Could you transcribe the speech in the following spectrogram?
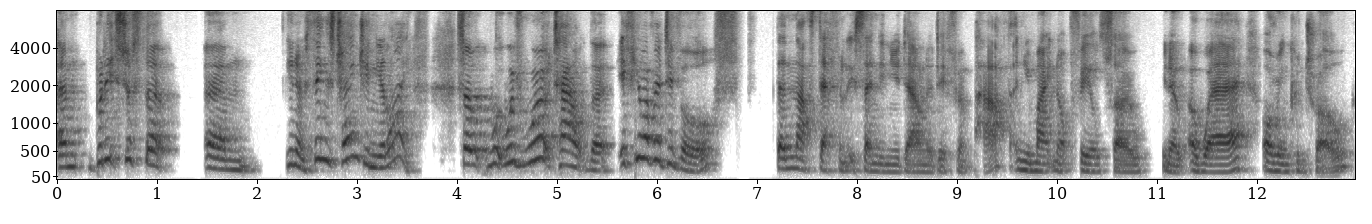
Um, but it's just that um, you know things change in your life. So we've worked out that if you have a divorce, then that's definitely sending you down a different path and you might not feel so you know aware or in control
